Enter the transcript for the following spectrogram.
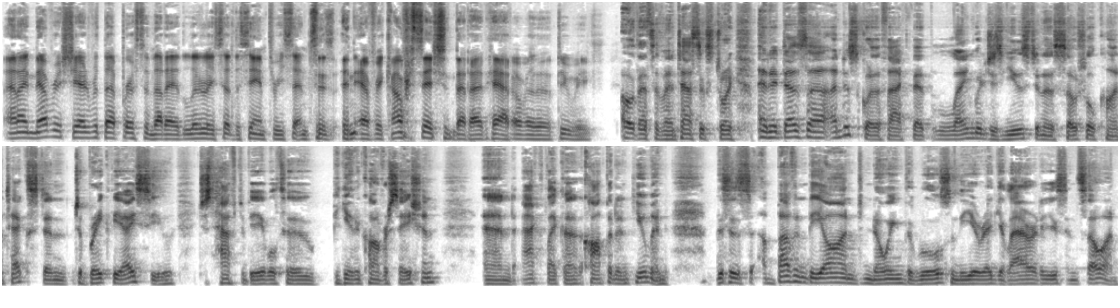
And I never shared with that person that I had literally said the same three sentences in every conversation that I'd had over the two weeks. Oh, that's a fantastic story. And it does uh, underscore the fact that language is used in a social context. And to break the ice, you just have to be able to begin a conversation and act like a competent human. This is above and beyond knowing the rules and the irregularities and so on.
